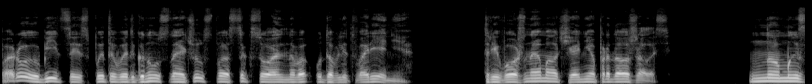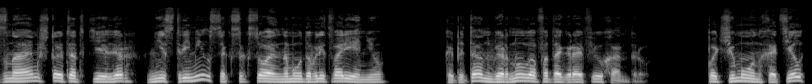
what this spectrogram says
Порой убийца испытывает гнусное чувство сексуального удовлетворения. Тревожное молчание продолжалось. Но мы знаем, что этот киллер не стремился к сексуальному удовлетворению. Капитан вернула фотографию Хантеру. Почему он хотел,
